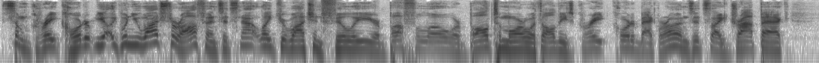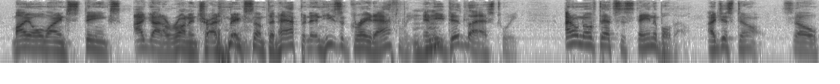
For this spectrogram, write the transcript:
some great quarter. You know, like when you watch their offense, it's not like you're watching Philly or Buffalo or Baltimore with all these great quarterback runs. It's like drop back. My O line stinks. I got to run and try to make something happen. And he's a great athlete, and he did last week. I don't know if that's sustainable though. I just don't. So.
